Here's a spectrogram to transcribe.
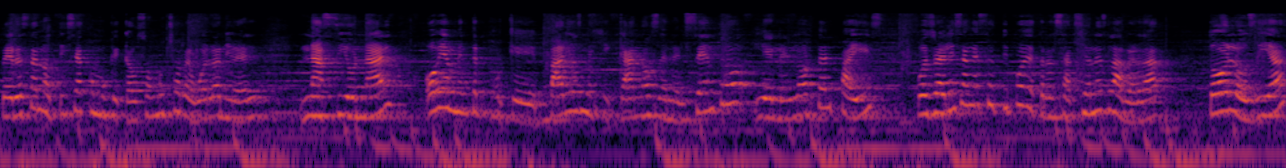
Pero esta noticia como que causó mucho revuelo a nivel nacional, obviamente porque varios mexicanos en el centro y en el norte del país pues realizan este tipo de transacciones, la verdad, todos los días.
